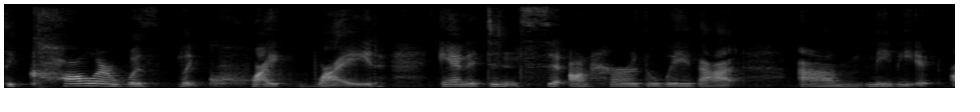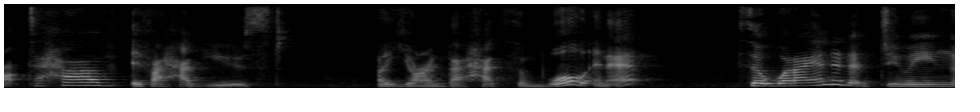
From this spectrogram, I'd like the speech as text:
the collar was like quite wide and it didn't sit on her the way that um, maybe it ought to have if I had used a yarn that had some wool in it. So what I ended up doing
